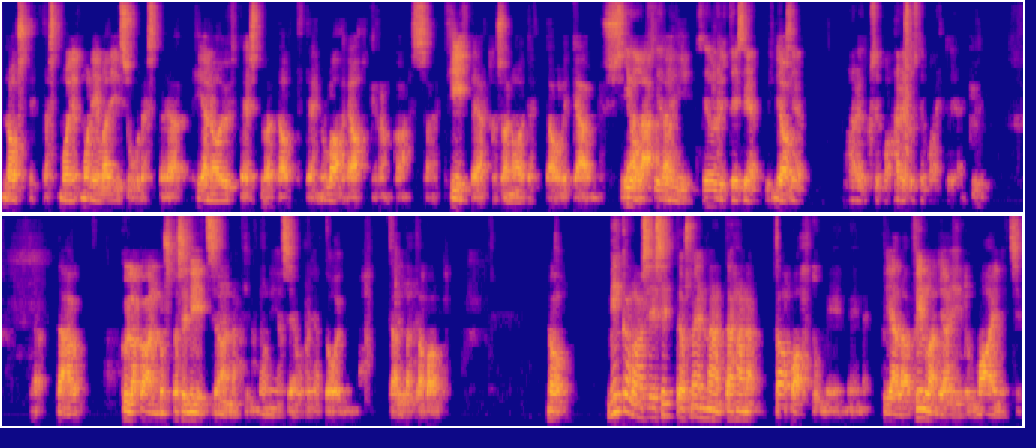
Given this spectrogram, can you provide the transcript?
nostit tästä moni- monilajisuudesta ja hienoa yhteistyötä olette tehnyt Lahden Ahkeran kanssa. Et hiihtäjät, kun sanoit, että oli käynyt siellä. Joo, siellä on, lähi- siellä on yhteisiä, yhteisiä harjoituksen, harjoitusten vaihtoja. Ja tähän kyllä kannustaisin itse ainakin monia seuroja toimimaan tällä tavalla. No, minkälaisia sitten, jos mennään tähän tapahtumiin, niin vielä Finlandia hiihdon mainitsit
